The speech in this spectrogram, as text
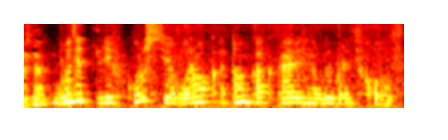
Что? Будет ли в курсе урок о том, как правильно выбрать холст?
